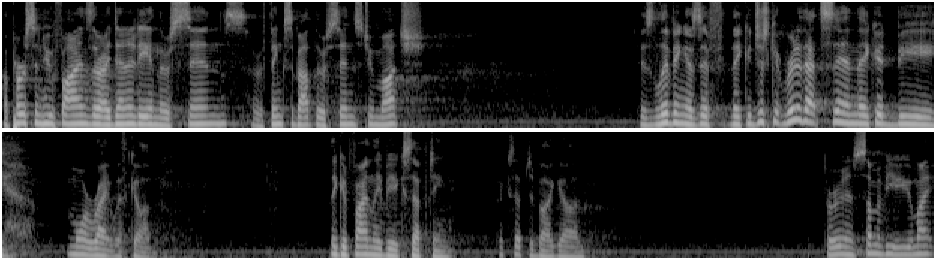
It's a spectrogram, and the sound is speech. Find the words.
A person who finds their identity in their sins or thinks about their sins too much is living as if they could just get rid of that sin, they could be more right with God. They could finally be accepting, accepted by God. For some of you, you might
